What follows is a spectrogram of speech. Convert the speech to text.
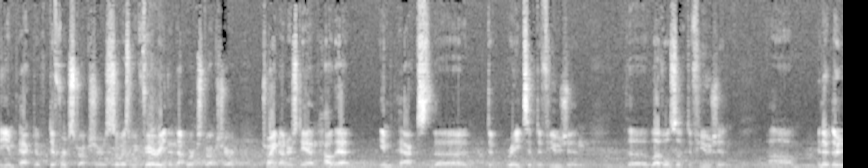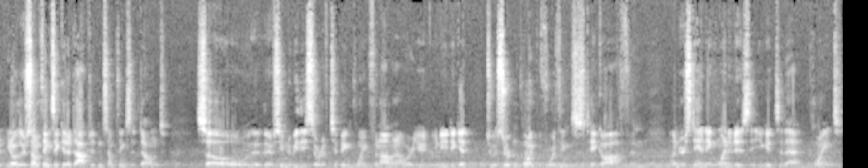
the impact of different structures. So as we vary the network structure, trying to understand how that impacts the rates of diffusion, the levels of diffusion, um, and there, there, you know, there's some things that get adopted and some things that don't. So there seem to be these sort of tipping point phenomena where you, you need to get to a certain point before things take off, and understanding when it is that you get to that point,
